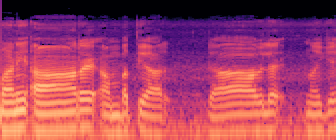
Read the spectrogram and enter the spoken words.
മണി ആറ് അമ്പത്തി ആറ് രാവിലെ നോക്കിയേ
